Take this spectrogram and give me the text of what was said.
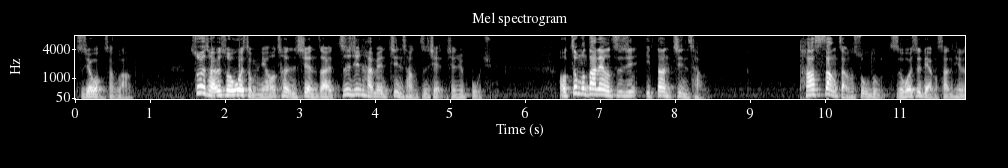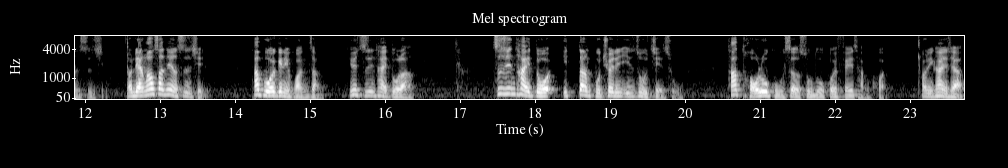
直接往上拉。所以才会说，为什么你要趁现在资金还没进场之前先去布局？哦，这么大量的资金一旦进场，它上涨的速度只会是两三天的事情，哦，两到三天的事情，它不会给你还涨，因为资金太多了。资金太多，一旦不确定因素解除，它投入股市的速度会非常快。好，你看一下，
